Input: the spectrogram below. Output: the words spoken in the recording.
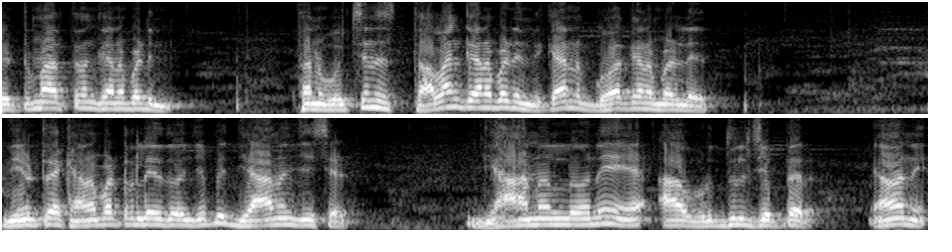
చెట్టు మాత్రం కనబడింది. తను వచ్చిన స్థలం కనబడింది కానీ గుహ కనబడలేదు. ఇదేమిటో కనబట్టలేదు అని చెప్పి ధ్యానం చేశాడు. ధ్యానంలోనే ఆ వృద్ధులు చెప్పారు ఏమని?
